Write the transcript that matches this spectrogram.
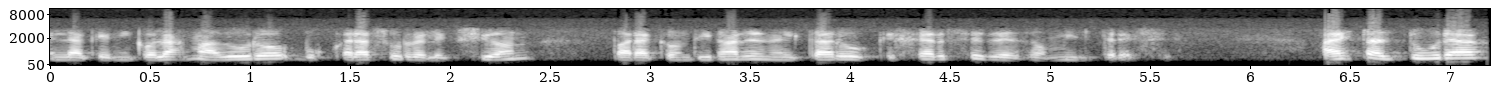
en la que Nicolás Maduro buscará su reelección para continuar en el cargo que ejerce desde 2013. A esta altura,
